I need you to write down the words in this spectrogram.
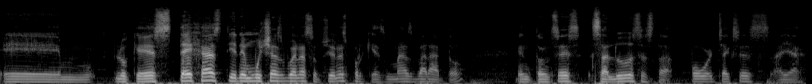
eh, lo que es Texas tiene muchas buenas opciones porque es más barato. Entonces, saludos hasta Forward, Texas, allá.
